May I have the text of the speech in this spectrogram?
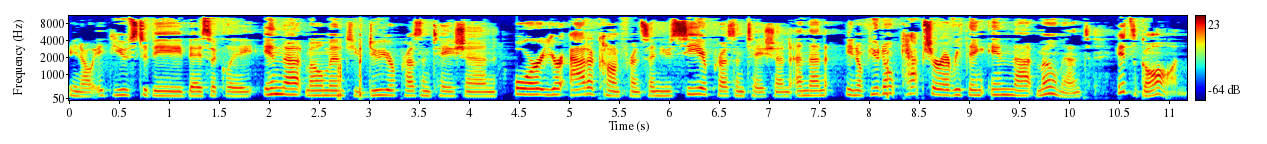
you know, it used to be basically in that moment, you do your presentation or you're at a conference and you see a presentation. And then, you know, if you don't capture everything in that moment, it's gone.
